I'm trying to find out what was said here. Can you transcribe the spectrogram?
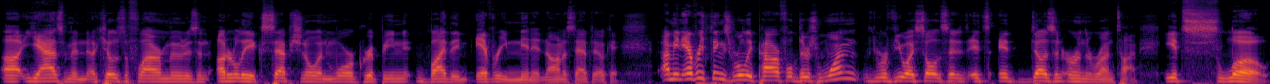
Uh, Yasmin, of the Flower Moon is an utterly exceptional and more gripping by the every minute and honest adaptation. Okay, I mean everything's really powerful. There's one review I saw that said it's it doesn't earn the runtime. It's slow.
